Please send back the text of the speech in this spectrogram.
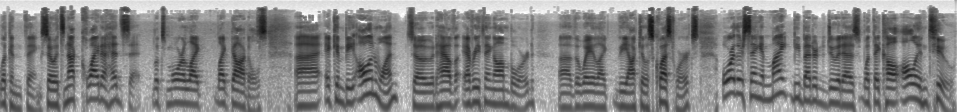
looking thing. So it's not quite a headset. Looks more like like goggles. Uh, it can be all in one so it would have everything on board uh, the way like the oculus quest works. Or they're saying it might be better to do it as what they call all in two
